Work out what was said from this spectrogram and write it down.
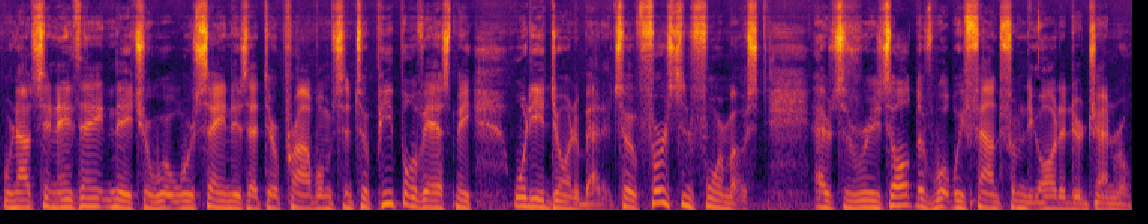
We're not saying anything in nature. What we're saying is that there are problems. And so people have asked me, what are you doing about it? So, first and foremost, as a result of what we found from the Auditor General,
